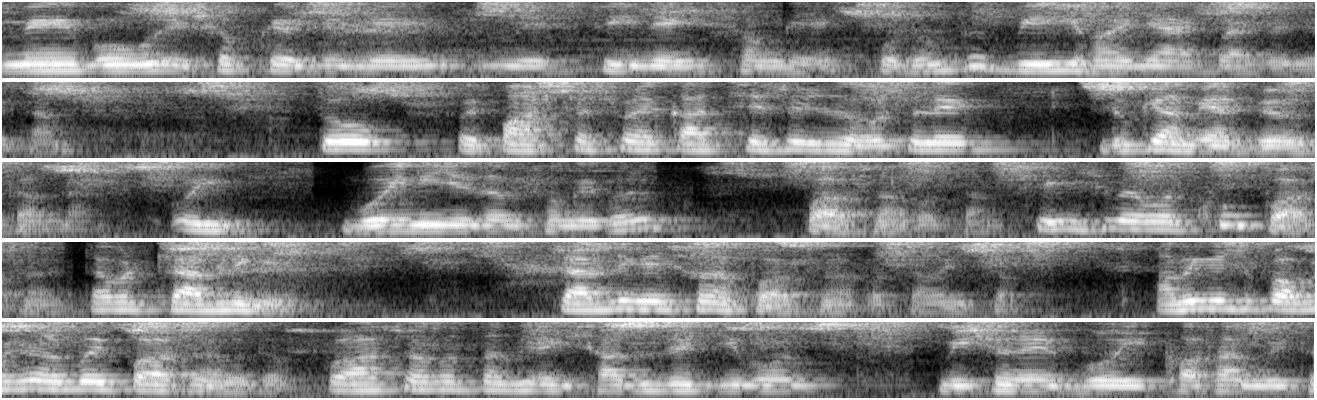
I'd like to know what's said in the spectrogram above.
মেয়ে বউ এসব কেউ নেই স্ত্রী নেই সঙ্গে প্রথম তো বিয়েই হয়নি এক লাখে যেতাম তো ওই পাঁচটার সময় কাজ শেষ হয়ে যেত হোটেলে ঢুকে আমি আর বেরোতাম না ওই বই নিয়ে যেতাম সঙ্গে করে পড়াশোনা করতাম সেই হিসেবে আমার খুব পড়াশোনা তারপর ট্রাভেলিংয়ে ট্রাভেলিংয়ের সময় পড়াশোনা করতাম এইসব আমি কিন্তু প্রফেশনাল বই পড়াশোনা করতাম। পড়াশোনা করতাম এই সাধুদের জীবন, মিশনের বই, কথামৃত,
